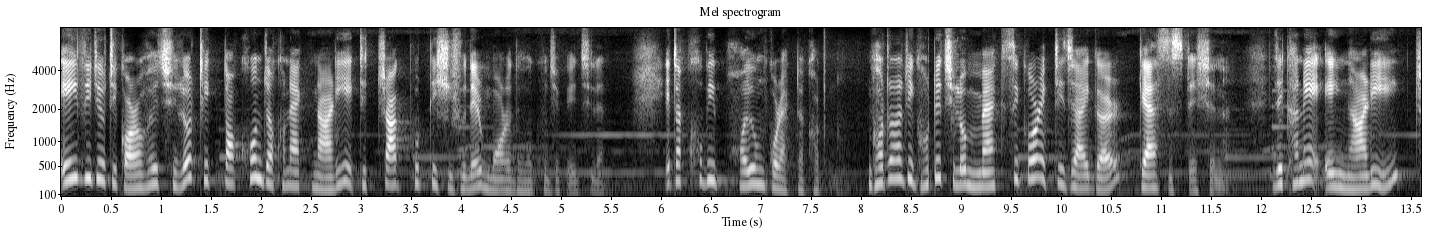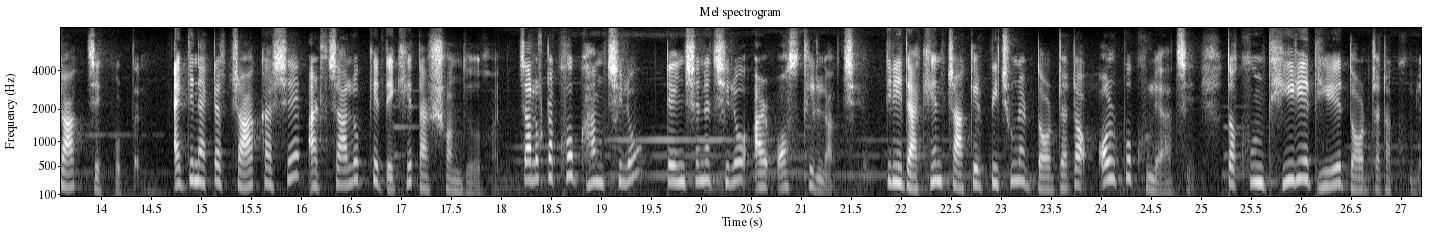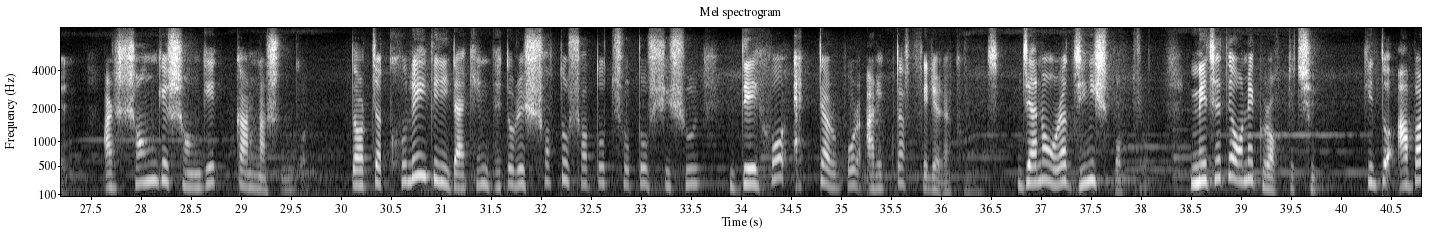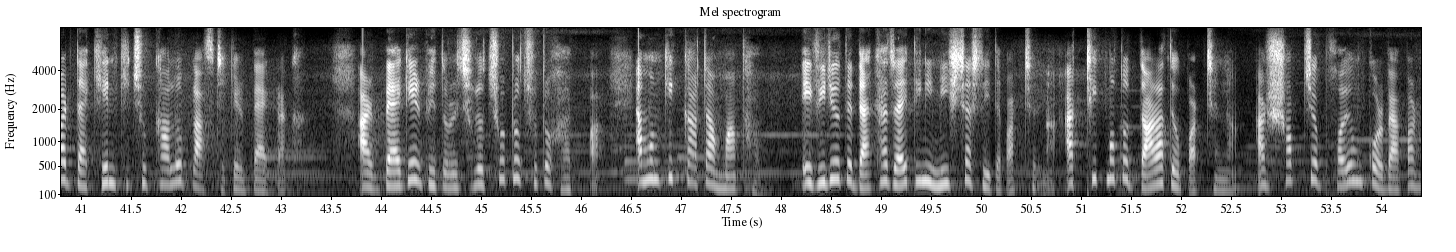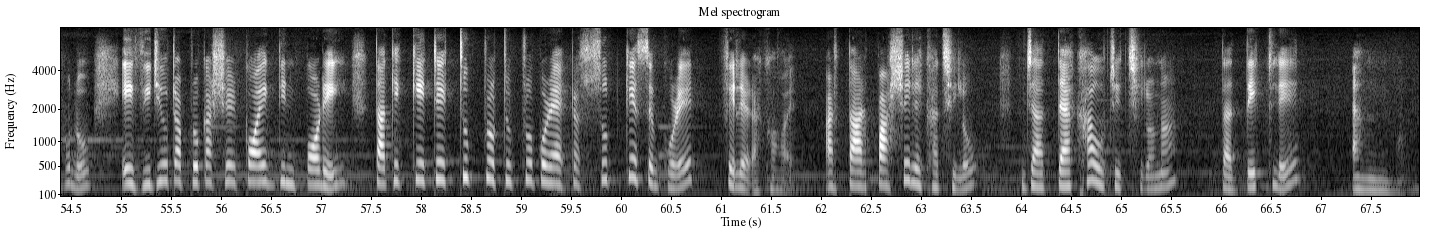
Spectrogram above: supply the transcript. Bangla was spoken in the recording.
এই ভিডিওটি করা হয়েছিল ঠিক তখন যখন এক নারী একটি ট্রাক ভর্তি শিশুদের মরদেহ খুঁজে পেয়েছিলেন। এটা খুবই ভয়ঙ্কর একটা ঘটনা। ঘটনাটি ঘটেছিল মেক্সিকোর একটি জায়গার গ্যাস স্টেশনে, যেখানে এই নারী ট্রাক চেক করতেন। একদিন একটা ট্রাক আসে আর চালককে দেখে তার সন্দেহ হয়। চালকটা খুব ঘামছিল টেনশনে ছিল আর অস্থির লাগছিল তিনি দেখেন ট্রাকের পিছনের দরজাটা অল্প খুলে আছে। তখন ধীরে ধীরে দরজাটা খুলেন আর সঙ্গে সঙ্গে কান্না শুরু করেন। দরজা খুলেই তিনি দেখেন ভেতরে শত শত, ছোট শিশুর দেহ একটার উপর আরেকটা ফেলে রাখা হয়েছে। যেন ওরা জিনিসপত্র। মেঝেতে অনেক রক্ত ছিল, কিন্তু আবার দেখেন কিছু কালো প্লাস্টিকের ব্যাগ রাখা। আর ব্যাগের ভেতরে ছিল ছোট ছোট হাত পা, এমনকি কাটা মাথা। এই ভিডিওতে দেখা যায় তিনি নিঃশ্বাস নিতে পারছেন না আর ঠিকমতো দাঁড়াতেও পারছেন না আর সবচেয়ে ভয়ঙ্কর ব্যাপার হলো, এই ভিডিওটা প্রকাশের কয়েকদিন পরেই তাকে কেটে টুকরো টুকরো করে একটা সুটকেসে করে ফেলে রাখা হয় আর তার পাশে লেখা ছিল, যা দেখা উচিত ছিল না, তা দেখলে এমন।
